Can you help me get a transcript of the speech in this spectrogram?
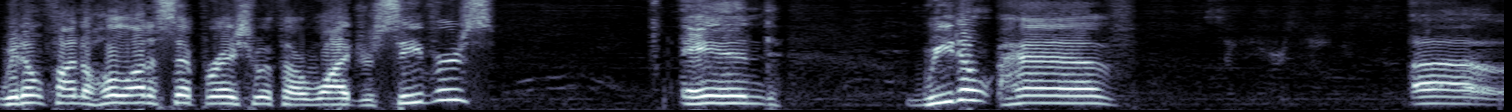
We don't find a whole lot of separation with our wide receivers, and we don't have uh,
